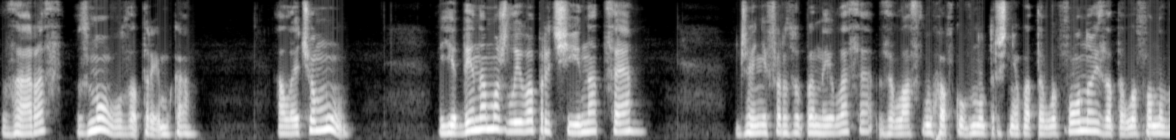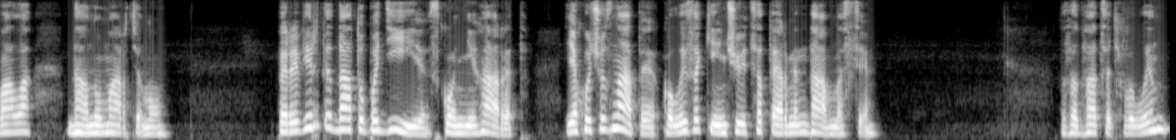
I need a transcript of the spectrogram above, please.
Зараз знову затримка. Але чому? Єдина можлива причина це. Дженніфер зупинилася, взяла слухавку внутрішнього телефону і зателефонувала Дану Мартіну. Перевірте дату події, Сконні Гарет. Я хочу знати, коли закінчується термін давності. За 20 хвилин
